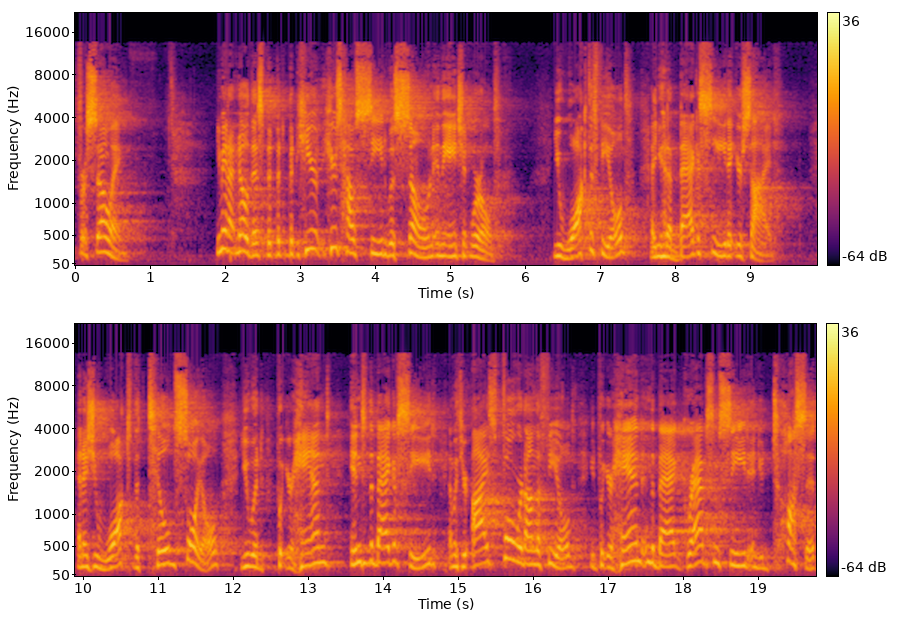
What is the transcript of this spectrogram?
for sowing. You may not know this, but, but, but here, here's how seed was sown in the ancient world. You walked the field and you had a bag of seed at your side. And as you walked the tilled soil, you would put your hand into the bag of seed, and with your eyes forward on the field, you'd put your hand in the bag, grab some seed, and you'd toss it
